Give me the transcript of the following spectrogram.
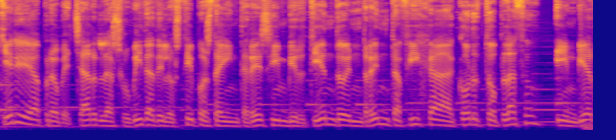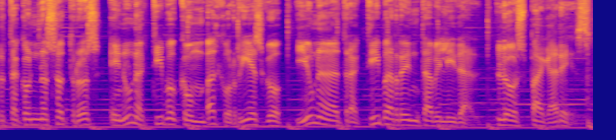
¿Quiere aprovechar la subida de los tipos de interés invirtiendo en renta fija a corto plazo? Invierta con nosotros en un activo con bajo riesgo y una atractiva rentabilidad. Los pagarés.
